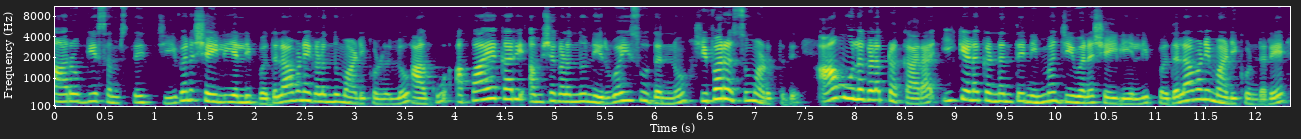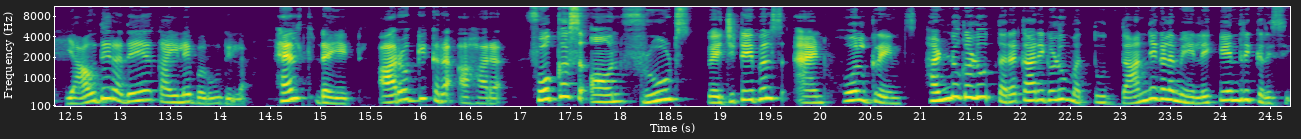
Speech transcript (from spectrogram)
ಆರೋಗ್ಯ ಸಂಸ್ಥೆ ಜೀವನ ಶೈಲಿಯಲ್ಲಿ ಬದಲಾವಣೆಗಳನ್ನು ಮಾಡಿಕೊಳ್ಳಲು ಹಾಗೂ ಅಪಾಯಕಾರಿ ಅಂಶಗಳನ್ನು ನಿರ್ವಹಿಸುವುದನ್ನು ಶಿಫಾರಸು ಮಾಡುತ್ತದೆ. ಆ ಮೂಲಗಳ ಪ್ರಕಾರ ಈ ಕೆಳಕಂಡಂತೆ ನಿಮ್ಮ ಜೀವನ ಶೈಲಿಯಲ್ಲಿ ಬದಲಾವಣೆ ಮಾಡಿಕೊಂಡರೆ ಯಾವುದೇ ಹೃದಯ ಕಾಯಿಲೆ ಬರುವುದಿಲ್ಲ. ಹೆಲ್ತ್ ಡಯೆಟ್, ಆರೋಗ್ಯಕರ ಆಹಾರ, focus on fruits vegetables and whole grains. ಹಣ್ಣುಗಳು, ತರಕಾರಿಗಳು ಮತ್ತು ಧಾನ್ಯಗಳ ಮೇಲೆ ಕೇಂದ್ರೀಕರಿಸಿ.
